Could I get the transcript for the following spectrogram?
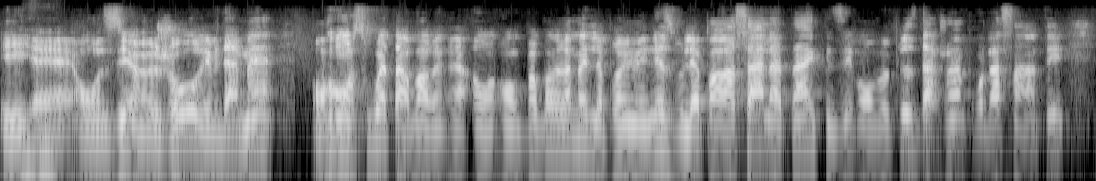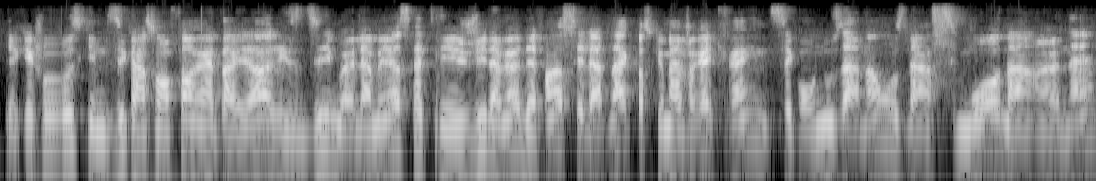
Et euh, on se dit un jour, évidemment, on souhaite avoir, on, on probablement le premier ministre voulait passer à l'attaque et dire on veut plus d'argent pour la santé. Il y a quelque chose qui me dit quand son fort intérieur, il se dit la meilleure stratégie, la meilleure défense, c'est l'attaque parce que ma vraie crainte, c'est qu'on nous annonce dans six mois, dans un an,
